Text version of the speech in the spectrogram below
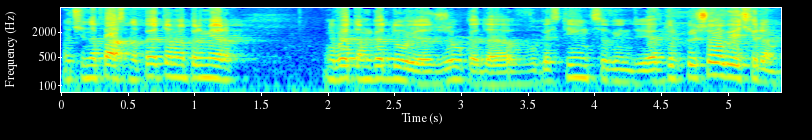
Очень опасно. Поэтому, например, в этом году я жил, когда в гостинице в Индии, я вдруг пришёл вечером,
